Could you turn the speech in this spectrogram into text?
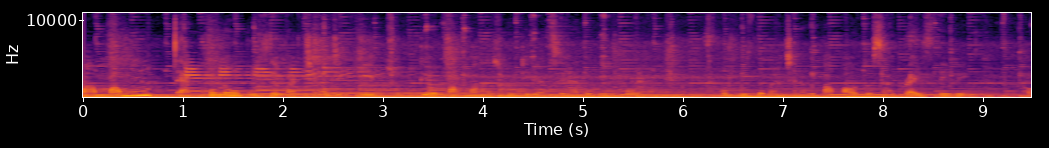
মামাম এখনও বুঝতে পারছে না যে কে সত্যি ওর পাপা আসবে ঠিক আছে? এতদিন পর ও বুঝতে পারছে না ওর পাপাও তো সারপ্রাইজ দেবে। ও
